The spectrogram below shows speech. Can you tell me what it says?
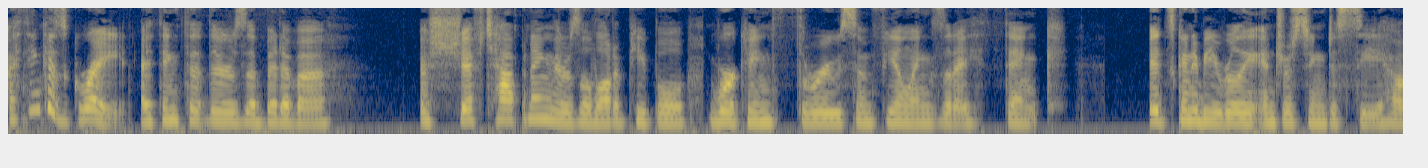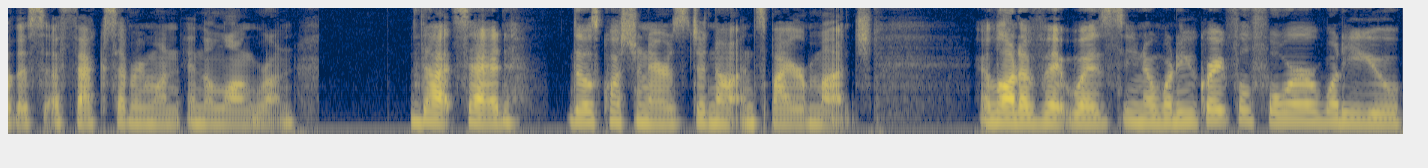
I think is great. I think that there's a bit of a a shift happening. There's a lot of people working through some feelings that I think it's going to be really interesting to see how this affects everyone in the long run. That said, those questionnaires did not inspire much. A lot of it was, you know, what are you grateful for? What are you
